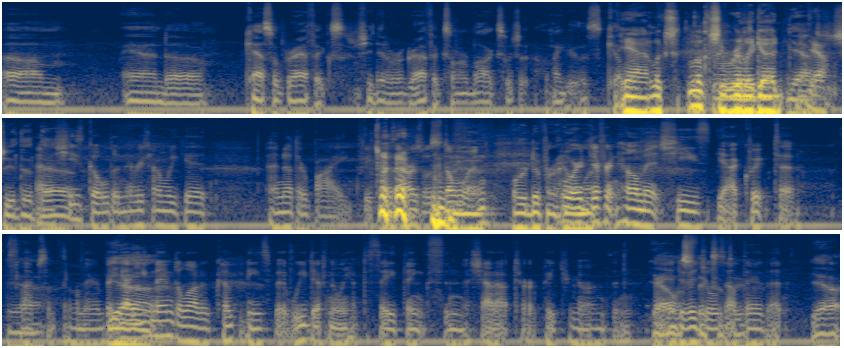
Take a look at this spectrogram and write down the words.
um, and uh, Castle Graphics. She did her graphics on her box, which I think is killer. Yeah, it looks looks, Looks really, really good. good. yeah, Yeah. she did Uh, that. she's golden every time we get another bike because ours was stolen. or a different or a helmet. different helmet. She's yeah quick to Yeah. slap something on there. But yeah. Yeah. you've named a lot of companies, but we definitely have to say thanks and a shout out to our Patreons and Yeah, our individuals out too. there that Yeah,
